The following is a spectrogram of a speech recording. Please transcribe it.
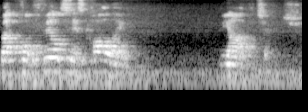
but fulfills his calling beyond the church.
